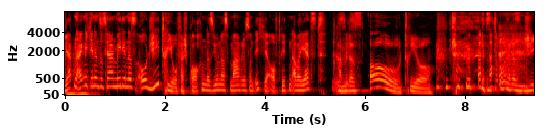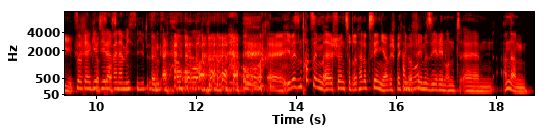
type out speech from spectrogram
Wir hatten eigentlich in den sozialen Medien das OG-Trio versprochen, dass Jonas, Marius und ich hier auftreten, aber jetzt Haben wir das Oh-Trio. das ist ohne das G. So reagiert Das jeder, wenn er mich sieht. Ist, Irgendein- oh, oh. oh, oh. Äh, wir sind trotzdem äh, schön zu dritt. Hallo Xenia, wir sprechen Hallo. über Filme, Serien und ähm, anderen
